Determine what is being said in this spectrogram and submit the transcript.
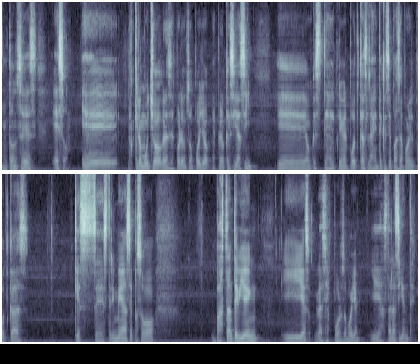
Entonces, eso. eh, los quiero mucho, gracias por su apoyo. Espero que siga así. Eh, aunque este es el primer podcast, la gente que se pasa por el podcast que se streamea se pasó bastante bien. Y eso, gracias por su apoyo y hasta la siguiente.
